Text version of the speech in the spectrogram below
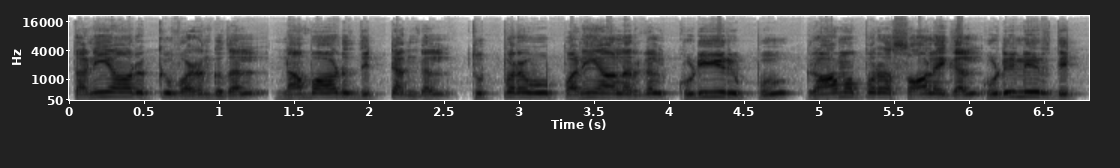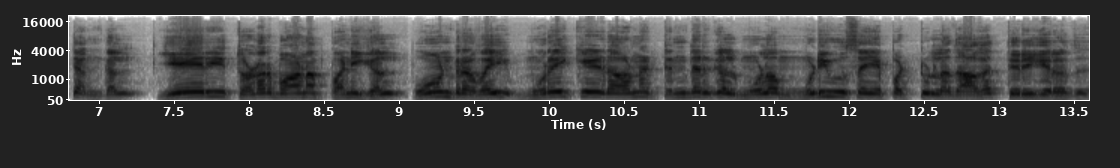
தனியாருக்கு வழங்குதல் நபார்டு திட்டங்கள் துப்புரவு பணியாளர்கள் குடியிருப்பு கிராமப்புற சாலைகள் குடிநீர் திட்டங்கள் ஏரி தொடர்பான பணிகள் போன்றவை முறைகேடான டெண்டர்கள் மூலம் முடிவு செய்யப்பட்டுள்ளதாக தெரிகிறது.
